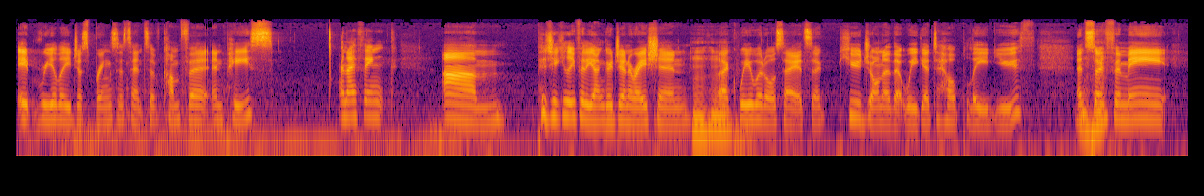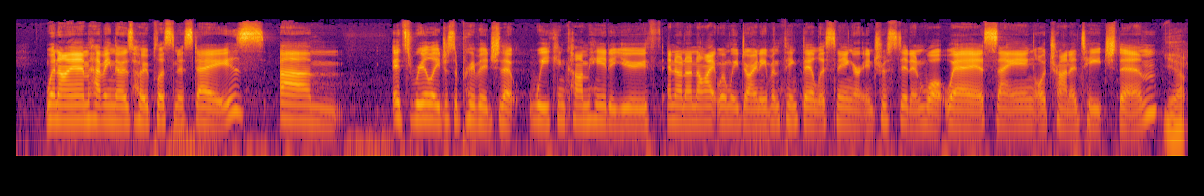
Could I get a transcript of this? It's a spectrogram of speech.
it really just brings a sense of comfort and peace. And I think, um, particularly for the younger generation, Mm-hmm. like we would all say, it's a huge honor that we get to help lead youth. And Mm-hmm. so for me, when I am having those hopelessness days, um, it's really just a privilege that we can come here to youth and on a night when we don't even think they're listening or interested in what we're saying or trying to teach them, Yep.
